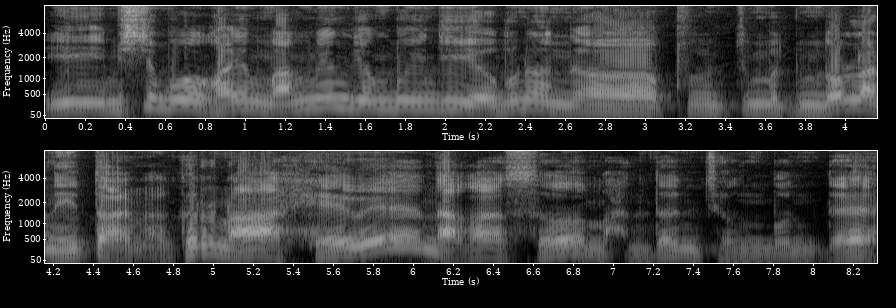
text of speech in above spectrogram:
이 임시정부가 과연 망명정부인지 여부는 어, 좀, 좀 논란이 있다. 그러나 해외에 나가서 만든 정부인데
